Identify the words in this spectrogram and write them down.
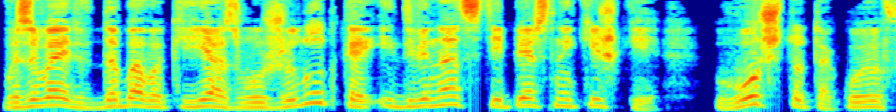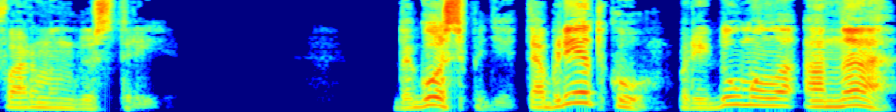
вызывает вдобавок язву желудка и двенадцатиперстной кишки. Вот что такое фарминдустрия. Да господи, таблетку придумала она,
